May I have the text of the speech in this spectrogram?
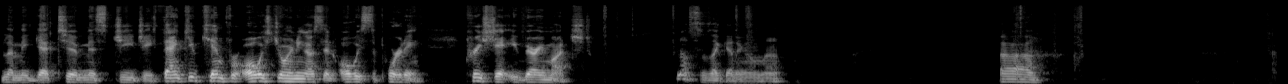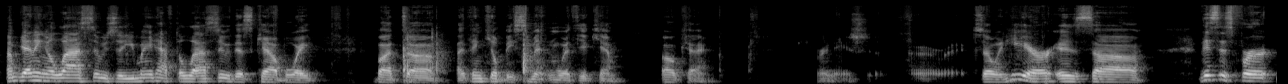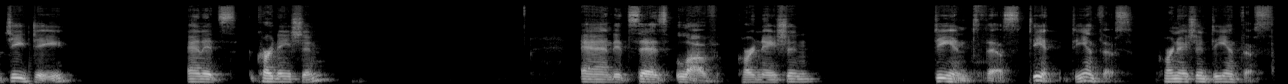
Let me get to Miss Gigi. Thank you, Kim, for always joining us and always supporting. Appreciate you very much. What else was I getting on that? Uh, I'm getting a lasso, so you might have to lasso this cowboy, but uh, I think he'll be smitten with you, Kim. Okay. Carnation. All right. So in here is uh this is for Gigi and it's carnation. And it says love. Carnation dianthus. Dianthus. Carnation dianthus.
